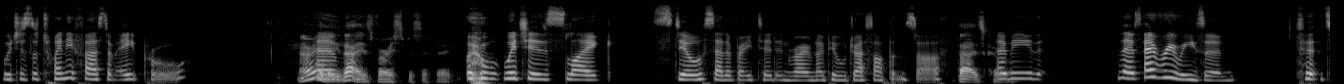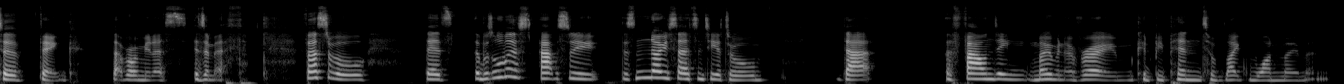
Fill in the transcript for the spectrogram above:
which is the 21st of April, No, really, Um, that is very specific. which is like still celebrated in Rome. Like people dress up and stuff. That is cool. I mean, there's every reason to to think that Romulus is a myth. First of all, there's there was almost absolute there's no certainty at all that the founding moment of Rome could be pinned to like one moment.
